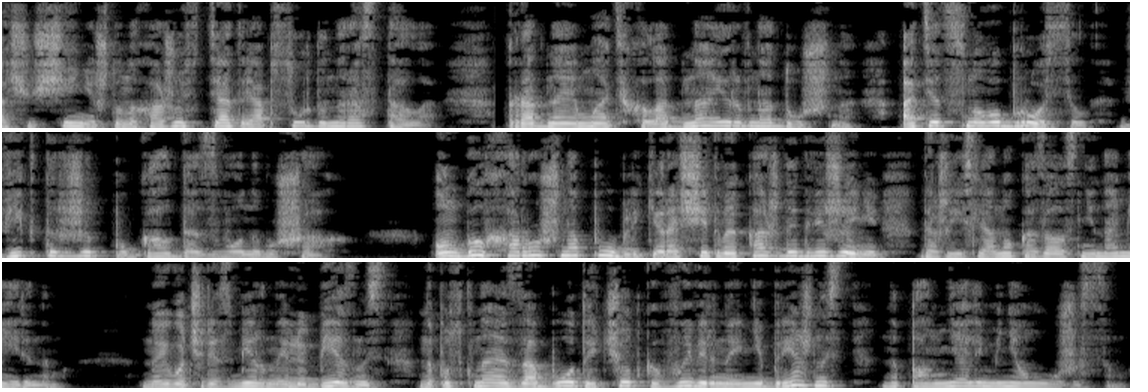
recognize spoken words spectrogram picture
Ощущение, что нахожусь в театре абсурда, нарастало. Родная мать холодна и равнодушна. Отец снова бросил, Виктор же пугал до звона в ушах. Он был хорош на публике, рассчитывая каждое движение, даже если оно казалось ненамеренным но его чрезмерная любезность, напускная забота и четко выверенная небрежность наполняли меня ужасом.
